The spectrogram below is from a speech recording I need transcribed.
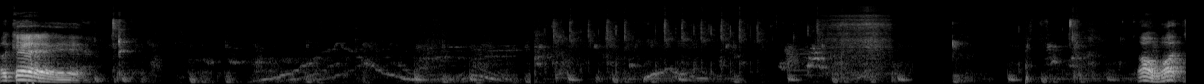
Okay. Oh, what?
